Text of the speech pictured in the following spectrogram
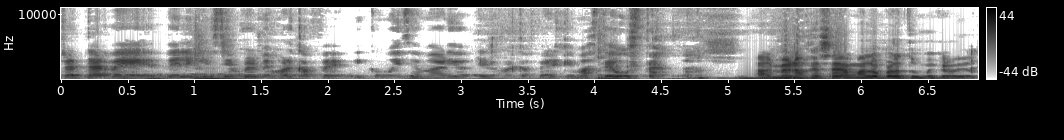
tratar de, de, elegir siempre el mejor café. Y como dice Mario, el mejor café es el que más te gusta. Al menos que sea malo para tu microbiota.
